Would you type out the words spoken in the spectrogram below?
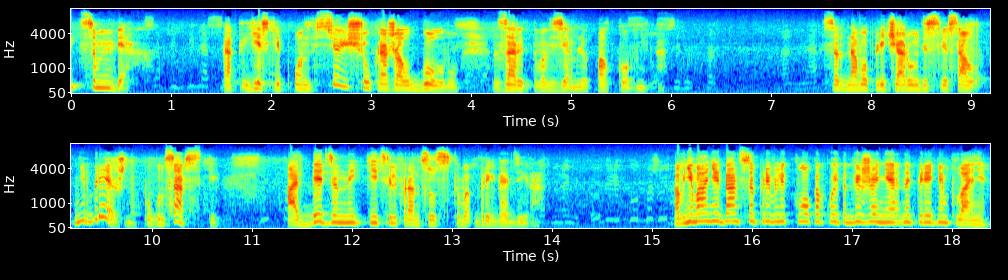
спицам вверх, как если б он все еще украшал голову зарытого в землю полковника. С одного плеча Руди свисал небрежно, по-гусарски, обеденный китель французского бригадира. Внимание Ганса привлекло какое-то движение на переднем плане.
